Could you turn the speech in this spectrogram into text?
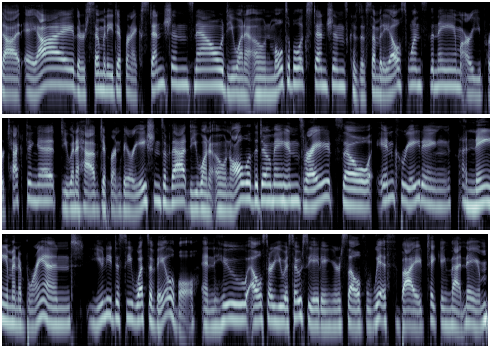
.ai? There's so many different extensions now. Do you want to own multiple extensions because if somebody else wants the name, are you protecting it? Do you want to have different variations of that? Do you want to own all of the domains, right? So in creating a name and a brand, you need to see what's available and who else are you associating yourself with by taking that name.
